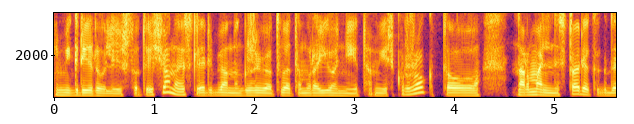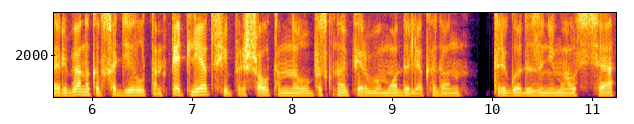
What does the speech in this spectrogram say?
эмигрировали или что-то еще. Но если ребенок живет в этом районе и там есть кружок, то нормальная история, когда ребенок отходил там 5 лет и пришел там на выпускной первого модуля, когда он три года занимался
